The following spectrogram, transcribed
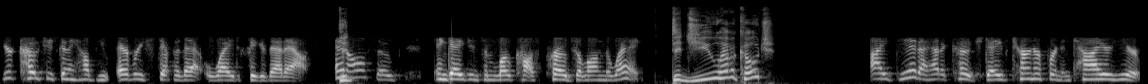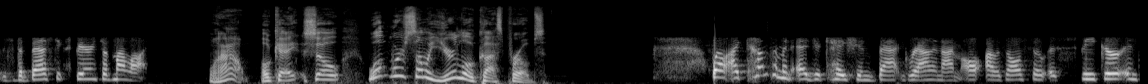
your coach is going to help you every step of that way to figure that out and did, also engage in some low cost probes along the way. Did you have a coach? I did. I had a coach, Dave Turner, for an entire year. It was the best experience of my life. Wow. Okay. So, what were some of your low cost probes? Well, I come from an education background, and I'm I was also a speaker, and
